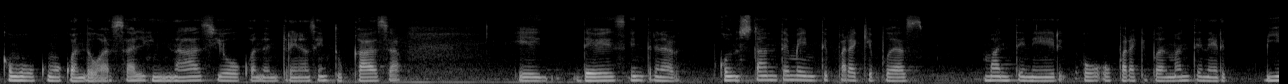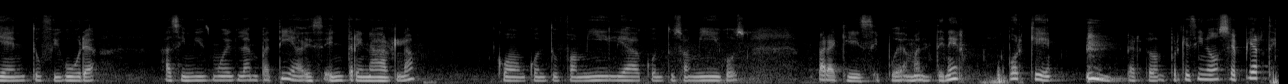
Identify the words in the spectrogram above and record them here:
como, como cuando vas al gimnasio, cuando entrenas en tu casa, eh, debes entrenar constantemente para que puedas mantener o, para que puedas mantener bien tu figura. Asimismo es la empatía, es entrenarla con, con tu familia, con tus amigos, para que se pueda mantener. Porque, perdón, porque si no se pierde.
